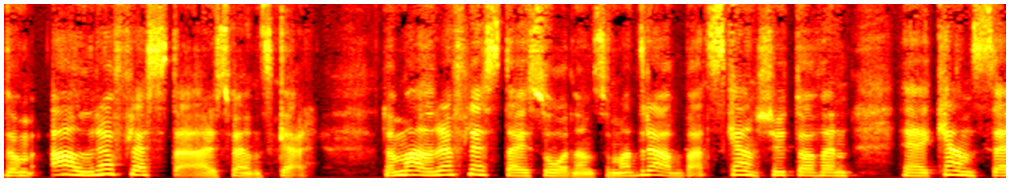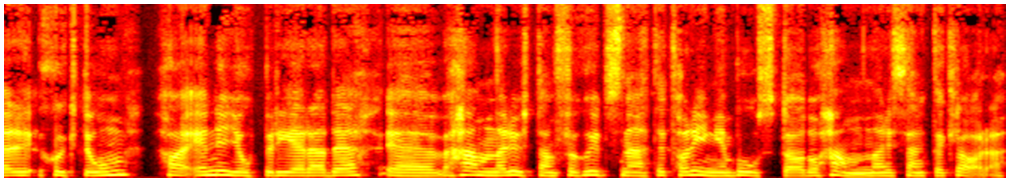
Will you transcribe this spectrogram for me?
De allra flesta är svenskar. De allra flesta är sådana som har drabbats kanske av en eh, cancersjukdom, har, är nyopererade, eh, hamnar utanför skyddsnätet, har ingen bostad och hamnar i Sankta Clara.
